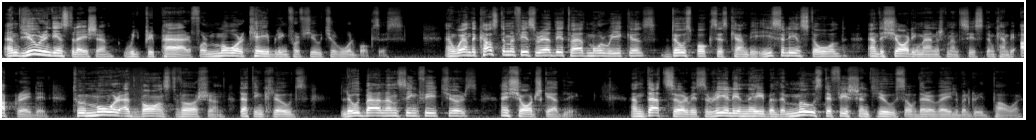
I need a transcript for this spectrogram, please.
And during the installation, we prepare for more cabling for future wall boxes. And when the customer feels ready to add more vehicles, those boxes can be easily installed, and the charging management system can be upgraded to a more advanced version that includes load balancing features and charge scheduling. And that service really enable the most efficient use of their available grid power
